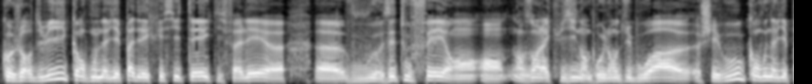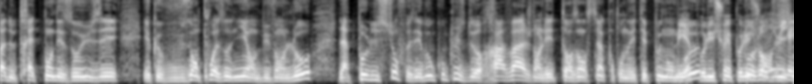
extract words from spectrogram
qu'aujourd'hui, quand vous n'aviez pas d'électricité et qu'il fallait euh, euh, vous étouffer en, en- en faisant la cuisine, en brûlant du bois euh, chez vous, quand vous n'aviez pas de traitement des eaux usées et que vous vous empoisonniez en buvant de l'eau. La pollution faisait beaucoup plus de ravages dans les temps anciens quand on était peu nombreux. Mais il y a pollution et pollution. Aujourd'hui, Il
